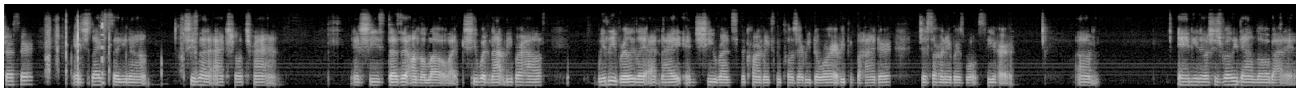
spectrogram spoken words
dresser, and she likes to you know she's not an actual trans, and she does it on the low. Like she would not leave her house. We leave really late at night, and she runs to the car and makes me close every door, everything behind her, just so her neighbors won't see her. Um, and you know she's really down low about it.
